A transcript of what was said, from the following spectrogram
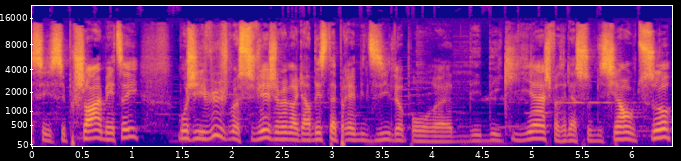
c'est plus cher. Mais tu sais, moi, j'ai vu, je me souviens, j'ai même regardé cet après-midi pour des, des, clients, je faisais la soumission, tout ça.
